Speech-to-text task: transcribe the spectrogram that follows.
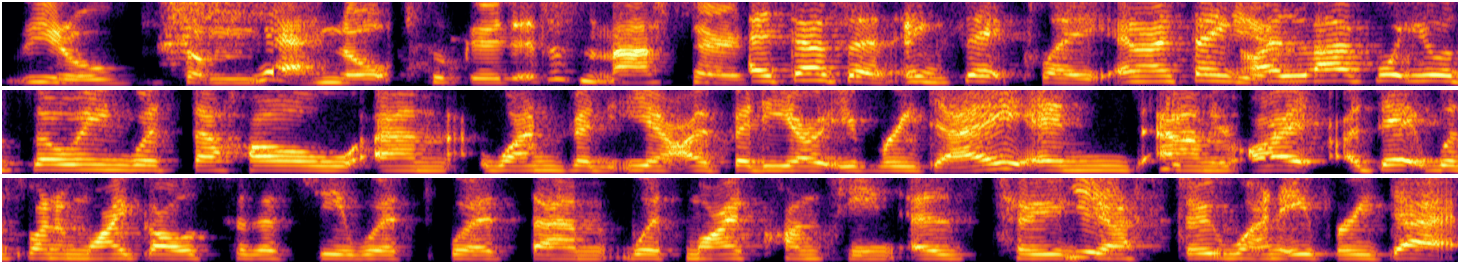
you know some yeah. not so good. It doesn't matter. It doesn't exactly. And i think yeah. i love what you're doing with the whole um one video you know, a video every day. And um yeah. i that was one of my goals for this year with with um with my content is to just do one every day.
